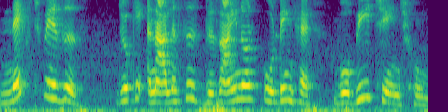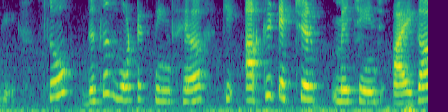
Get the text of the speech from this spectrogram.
नेक्स्ट फेजेस जो कि एनालिसिस डिज़ाइन और कोडिंग है वो भी चेंज होंगे। So this is what it means here कि आर्किटेक्चर में चेंज आएगा।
